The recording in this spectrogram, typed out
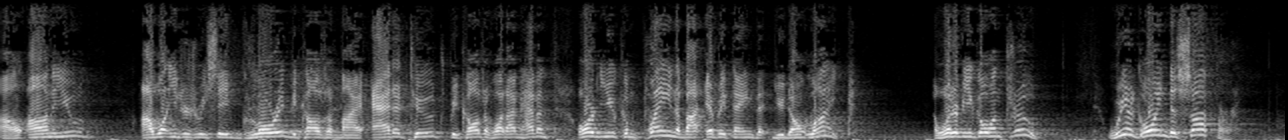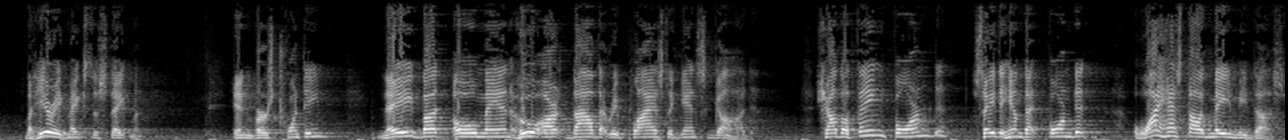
I'll honor you. I want you to receive glory because of my attitude, because of what I'm having? Or do you complain about everything that you don't like? Whatever you're going through? We're going to suffer. But here he makes the statement in verse 20 Nay, but, O man, who art thou that repliest against God? Shall the thing formed say to him that formed it, Why hast thou made me thus?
